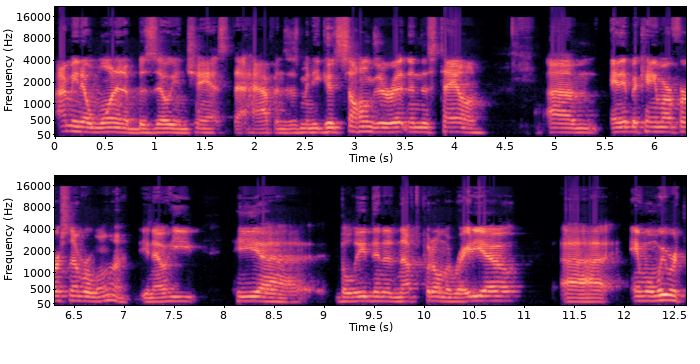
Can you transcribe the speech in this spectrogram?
I mean, a one in a bazillion chance that, happens. As many good songs are written in this town, um, and it became our first number one. You know, he he uh, believed in it enough to put on the radio. Uh, and when we were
